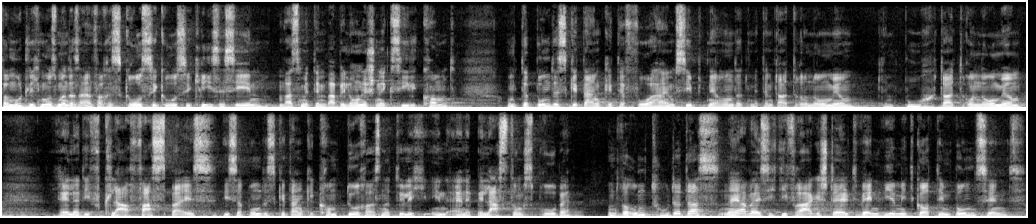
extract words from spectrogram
vermutlich muss man das einfach als große, große Krise sehen, was mit dem babylonischen Exil kommt Und der Bundesgedanke, der vorher im 7. Jahrhundert mit dem Deuteronomium, dem Buch Deuteronomium, relativ klar fassbar ist, dieser Bundesgedanke kommt durchaus natürlich in eine Belastungsprobe. Und warum tut er das? Naja, weil sich die Frage stellt, wenn wir mit Gott im Bund sind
